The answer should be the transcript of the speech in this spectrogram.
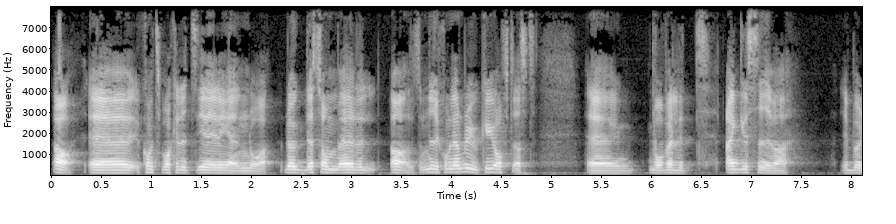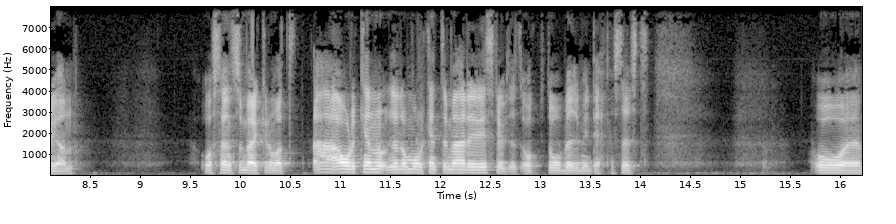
Ja, eh, kom tillbaka lite till det igen då. Rögle som, eh, ja, som nykomlingar brukar ju oftast eh, vara väldigt aggressiva i början. Och sen så märker de att ah, orkar, de orkar inte med det i slutet och då blir det mer defensivt. Och eh,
